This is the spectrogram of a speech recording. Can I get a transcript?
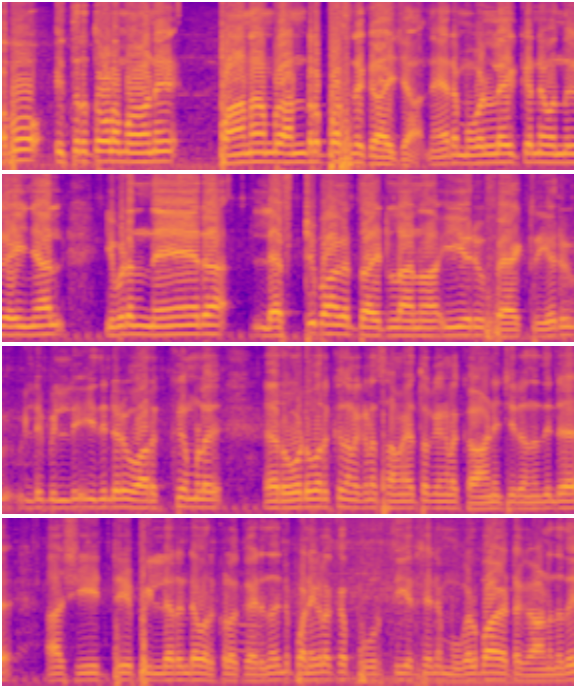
അപ്പോൾ ഇത്രത്തോളമാണ്. പാണാമ്പ്ര അണ്ടർപാസിന്റെ കാഴ്ച. നേരെ മുകളിലേക്ക് തന്നെ വന്നു കഴിഞ്ഞാൽ ഇവിടെ നേരെ ലെഫ്റ്റ് ഭാഗത്തായിട്ടുള്ളതാണ് ഈ ഒരു ഫാക്ടറി ഒരു ബിൽഡ് ഇതിന്റെ ഒരു വർക്ക് നമ്മൾ റോഡ് വർക്ക് നടക്കുന്ന സമയത്തൊക്കെ ഞങ്ങൾ കാണിച്ചിരുന്നു ഇതിന്റെ ആ ഷീറ്റ് പില്ലറിന്റെ വർക്കുകളൊക്കെ ആയിരുന്നു. അതിന്റെ പണികളൊക്കെ പൂർത്തീകരിച്ചതിന്റെ മുകൾ ഭാഗമായിട്ട് കാണുന്നത്.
